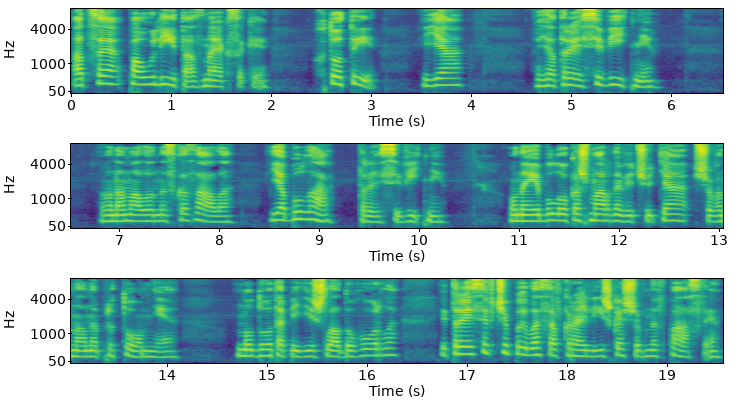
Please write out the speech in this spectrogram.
а це Пауліта з Мексики. Хто ти? Я. Я Тресі Вітні. Вона мало не сказала. Я була Тресі Вітні. У неї було кошмарне відчуття, що вона не притомніє. Нудота підійшла до горла, і Тресі вчепилася в край ліжка, щоб не впасти.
